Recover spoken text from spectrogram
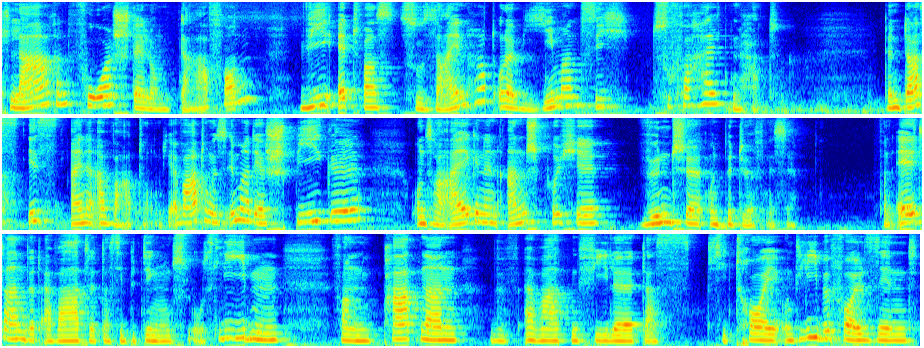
klaren Vorstellung davon, wie etwas zu sein hat oder wie jemand sich zu verhalten hat. Denn das ist eine Erwartung. Die Erwartung ist immer der Spiegel unserer eigenen Ansprüche, Wünsche und Bedürfnisse. Von Eltern wird erwartet, dass sie bedingungslos lieben. Von Partnern erwarten viele, dass sie treu und liebevoll sind.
